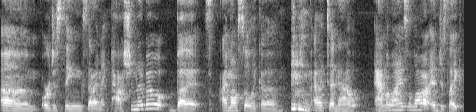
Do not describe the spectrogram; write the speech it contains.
um, or just things that I'm like passionate about. But I'm also like a I like to anal- analyze a lot and just like,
